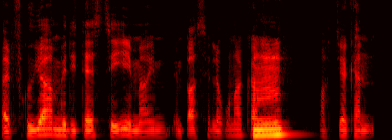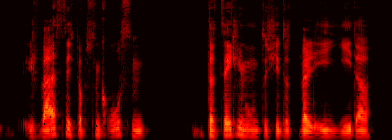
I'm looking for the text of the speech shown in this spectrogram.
Weil früher haben wir die Tests eh immer in, in Barcelona gehabt. Mhm. Macht ja keinen, ich weiß nicht, ob es einen großen tatsächlichen Unterschied hat, weil eh jeder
